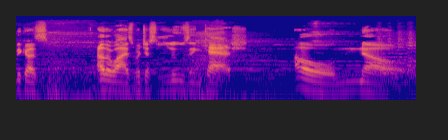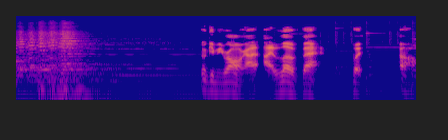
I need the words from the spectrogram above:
Because otherwise we're just losing cash. Oh no. Don't get me wrong, I, I love that. But oh.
